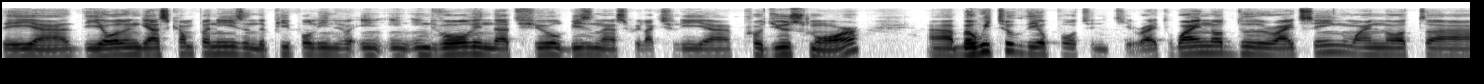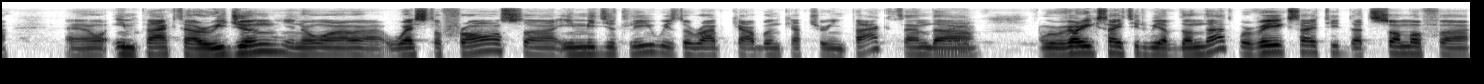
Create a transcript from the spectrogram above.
the uh, the oil and gas companies and the people in, in, in- involved in that fuel business will actually uh, produce more. Uh, but we took the opportunity, right? Why not do the right thing? Why not? Uh, you know, impact our region, you know, uh, west of France uh, immediately with the right carbon capture impact. And uh, Right. we're very excited we have done that. We're very excited that some of uh,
